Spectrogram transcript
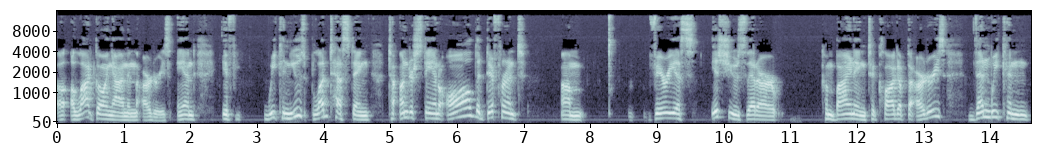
a, a lot going on in the arteries. And if we can use blood testing to understand all the different um, various issues that are combining to clog up the arteries, then we can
